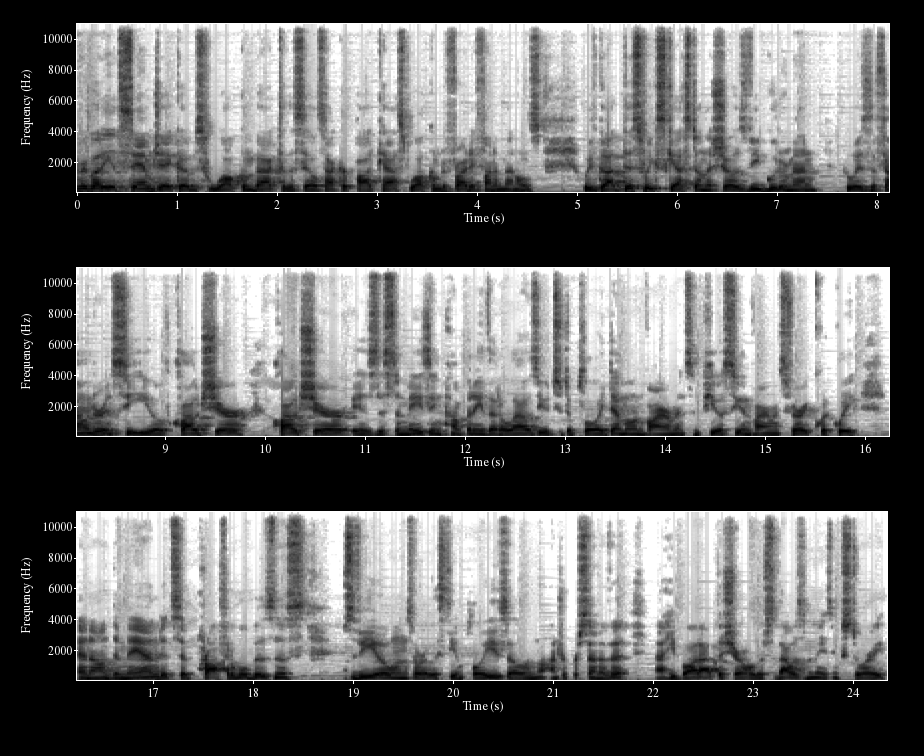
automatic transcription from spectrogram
everybody, it's Sam Jacobs. Welcome back to the Sales Hacker Podcast. Welcome to Friday Fundamentals. We've got this week's guest on the show, Zvi Guterman, who is the founder and CEO of CloudShare. CloudShare is this amazing company that allows you to deploy demo environments and POC environments very quickly and on demand. It's a profitable business. Zvi owns, or at least the employees own, 100% of it. Uh, he bought out the shareholders, so that was an amazing story.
